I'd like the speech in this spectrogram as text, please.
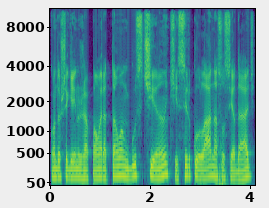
quando eu cheguei no Japão era tão angustiante circular na sociedade.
